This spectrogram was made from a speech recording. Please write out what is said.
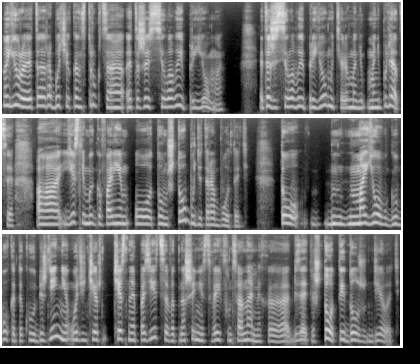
Но, Юра, это рабочая конструкция, это же силовые приемы. Это же силовые приемы манипуляции. А если мы говорим о том, что будет работать, то мое глубокое такое убеждение, очень честная позиция в отношении своих функциональных э, обязательств, что ты должен делать.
